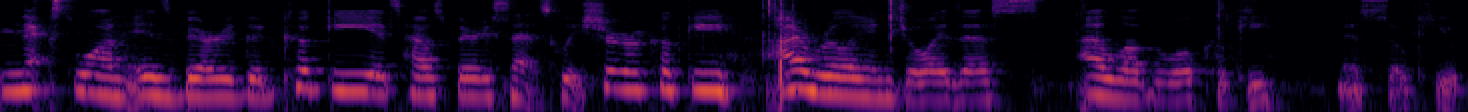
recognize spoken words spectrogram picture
Next one is Berry Good Cookie. It's House Berry Scent Sweet Sugar Cookie. I really enjoy this. I love the little cookie. It's so cute.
